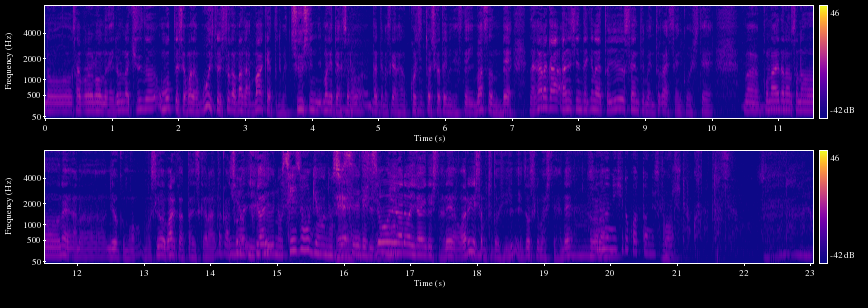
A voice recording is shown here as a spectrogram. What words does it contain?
のサブプライムローンがいろんな傷を持ってる人が、まだもう一人人がまだマーケットに中心に、マーケットその、うん、なんて言いますかね、個人投資家という意味ですね、いますんで、なかなか安心できないというセンティメントが先行して、まあ、この間のそのね、あのニューヨークもすごい悪かったですから、だからそれ以外の製造業の指数です非常にあれは意外でしたね、悪いにしてもちょっとひどすぎましたよね、そんなにひどかったんですか？ひどかったそうなのよ。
